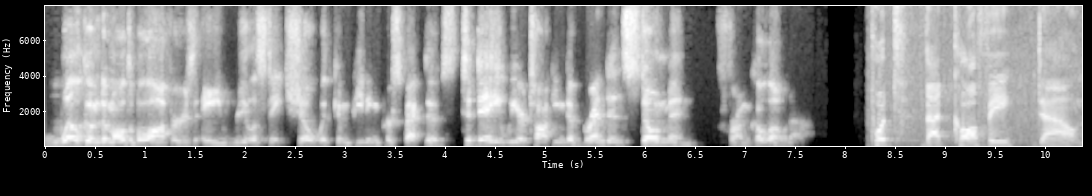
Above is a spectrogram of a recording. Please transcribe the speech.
Welcome to Multiple Offers, a real estate show with competing perspectives. Today we are talking to Brendan Stoneman from Kelowna. Put that coffee down.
